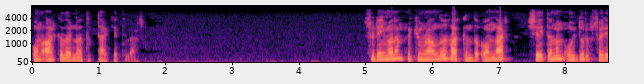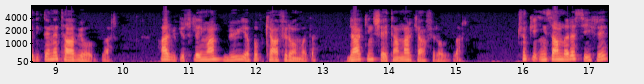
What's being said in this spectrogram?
onu arkalarına atıp terk ettiler. Süleyman'ın hükümranlığı hakkında onlar şeytanın uydurup söylediklerine tabi oldular. Halbuki Süleyman büyü yapıp kafir olmadı. Lakin şeytanlar kafir oldular. Çünkü insanlara sihri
